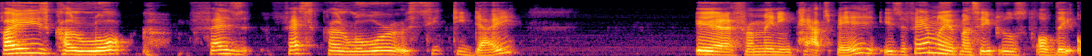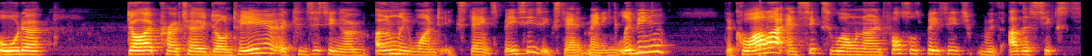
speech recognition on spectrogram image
Phascolorcitidae, yeah, from meaning pouch bear, is a family of marsupials of the order Diprotodontia, consisting of only one extant species, extant meaning living, the koala, and six well-known fossil species, with other six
